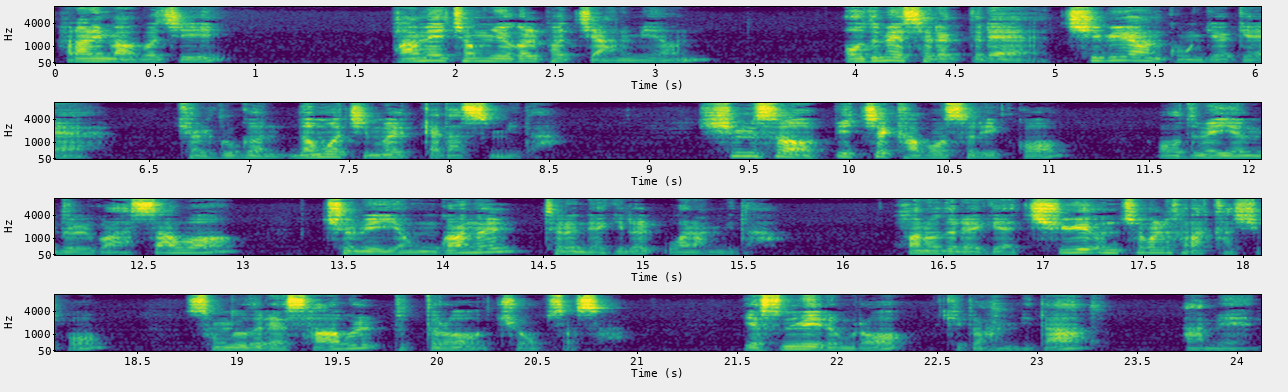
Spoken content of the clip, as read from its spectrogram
하나님 아버지, 밤의 정력을 벗지 않으면 어둠의 세력들의 집요한 공격에 결국은 넘어짐을 깨닫습니다. 힘써 빛의 갑옷을 입고 어둠의 영들과 싸워 주님의 영광을 드러내기를 원합니다. 환우들에게 치유의 은총을 허락하시고 성도들의 사업을 붙들어 주옵소서. 예수님의 이름으로 기도합니다. 아멘.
